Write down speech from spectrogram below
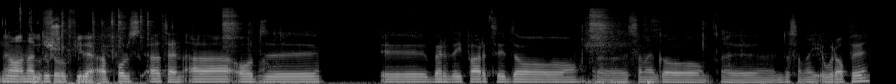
No, Na na dłuższą dłuższą chwilę. chwilę. A, Pols a ten, a od No. y, y, birthday party do y, samego, y, do samej Europy.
